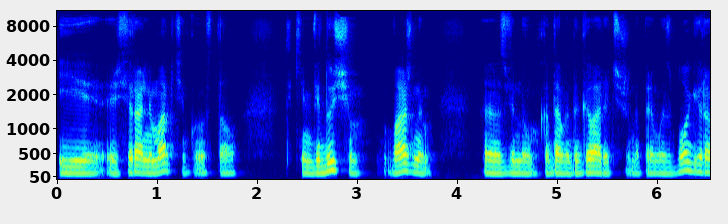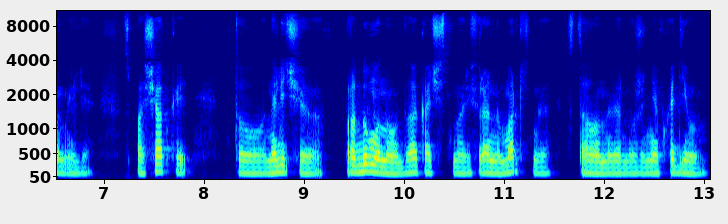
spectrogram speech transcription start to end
и реферальный маркетинг, он стал таким ведущим, важным э, звеном. Когда вы договариваетесь уже напрямую с блогером или с площадкой, то наличие продуманного, да, качественного реферального маркетинга стало, наверное, уже необходимым.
